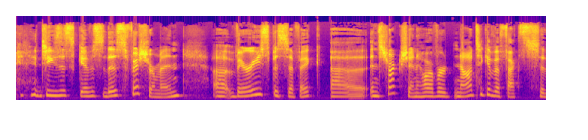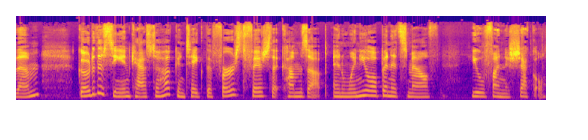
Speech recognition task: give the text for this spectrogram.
Jesus gives this fisherman uh, very specific uh, instruction, however, not to give effects to them. Go to the sea and cast a hook and take the first fish that comes up, and when you open its mouth, you will find a shekel.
